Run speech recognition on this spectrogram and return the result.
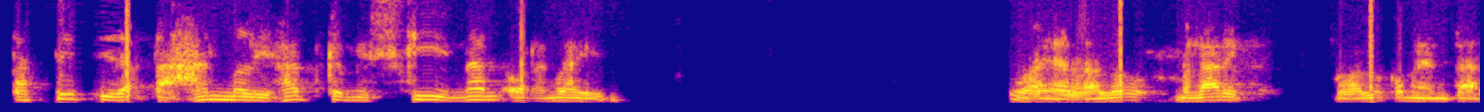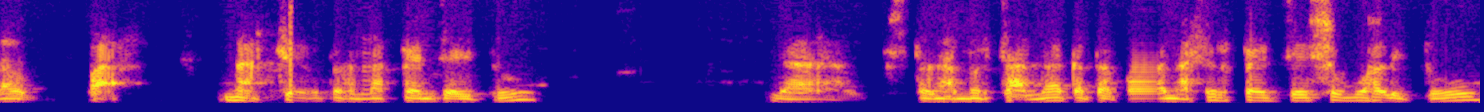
Tapi tidak tahan melihat kemiskinan orang lain. Wah ya, lalu menarik lalu komentar Pak Nasir terhadap PNC itu. Ya setengah bercanda kata Pak Nasir PNC semua itu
